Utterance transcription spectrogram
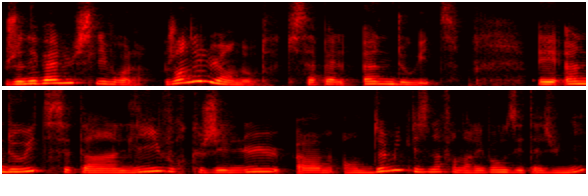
Je n'ai pas lu ce livre-là. J'en ai lu un autre qui s'appelle Undo It. Et Undo It, c'est un livre que j'ai lu euh, en 2019 en arrivant aux États-Unis,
